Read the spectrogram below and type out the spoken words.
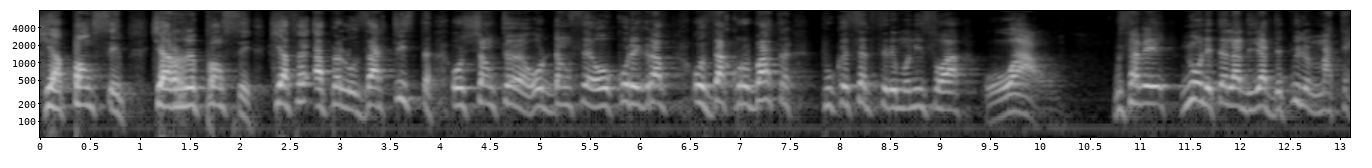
qui a pensé, qui a repensé, qui a fait appel aux artistes, aux chanteurs, aux danseurs, aux chorégraphes, aux acrobates pour que cette cérémonie soit waouh. Vous savez, nous on était là déjà depuis le matin.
